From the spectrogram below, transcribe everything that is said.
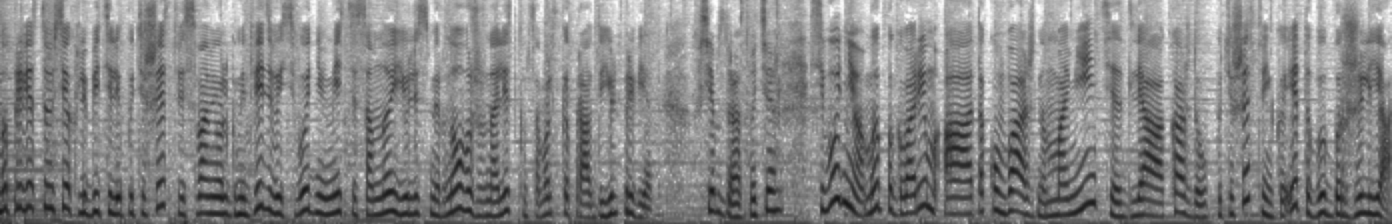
Мы приветствуем всех любителей путешествий. С вами Ольга Медведева. И сегодня вместе со мной Юлия Смирнова, журналист «Комсомольской правды». Юль, привет. Всем здравствуйте. Сегодня мы поговорим о таком важном моменте для каждого путешественника – это выбор жилья.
